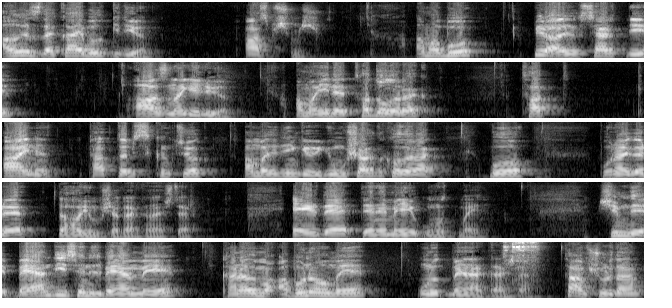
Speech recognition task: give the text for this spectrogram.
ağızda kaybolup gidiyor. Az pişmiş. Ama bu birazcık sertliği ağzına geliyor. Ama yine tad olarak tat aynı. Tatta bir sıkıntı yok. Ama dediğim gibi yumuşaklık olarak bu buna göre daha yumuşak arkadaşlar. Evde denemeyi unutmayın. Şimdi beğendiyseniz beğenmeyi, kanalıma abone olmayı unutmayın arkadaşlar. Tam şuradan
